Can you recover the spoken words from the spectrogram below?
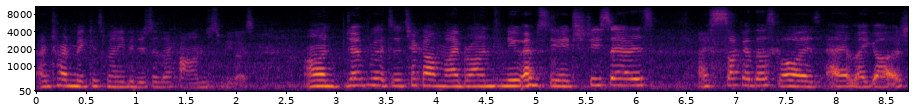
I try to make as many videos as I can just for you guys. And don't forget to check out my brand new MCHG series. I suck at this, guys. Oh my gosh.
